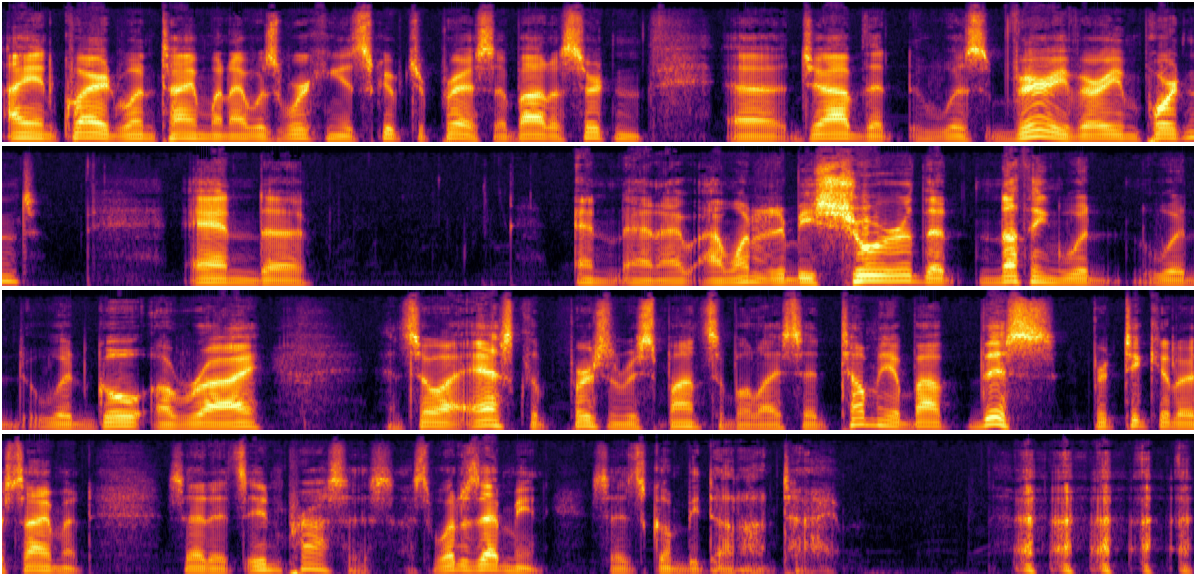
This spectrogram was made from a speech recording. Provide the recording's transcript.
I inquired one time when I was working at Scripture Press about a certain uh, job that was very, very important, and uh, and and I, I wanted to be sure that nothing would would would go awry, and so I asked the person responsible. I said, "Tell me about this particular assignment." Said it's in process. I said, "What does that mean?" Said it's going to be done on time.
